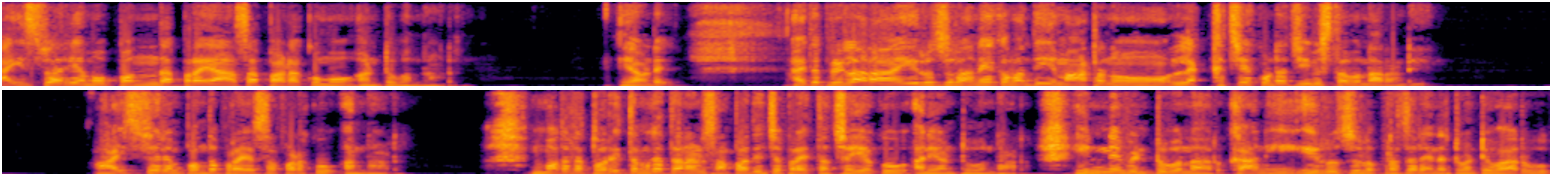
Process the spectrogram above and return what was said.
ఐశ్వర్యము పొంద ప్రయాస పడకుము అంటూ ఉన్నాడు. ఏమండి? అయితే ప్రిల్లారా ఈ రోజుల్లో అనేక మంది ఈ మాటను లెక్క చేయకుండా జీవిస్తూ ఉన్నారండి. ఐశ్వర్యం పొంద ప్రయాస పడకు అన్నాడు. మొదట త్వరితంగా ధనాన్ని సంపాదించే ప్రయత్నం చేయకు అని అంటూ ఉన్నాడు ఇన్ని వింటూ ఉన్నారు. కానీ ఈ రోజుల్లో ప్రజలైనటువంటి వారు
